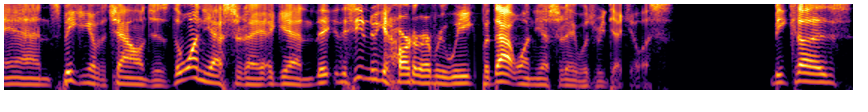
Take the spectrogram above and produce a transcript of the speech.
And speaking of the challenges, the one yesterday, again, they, they seem to get harder every week, but that one yesterday was ridiculous. Because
